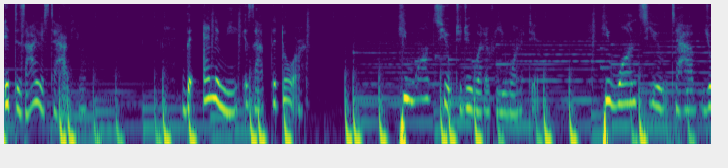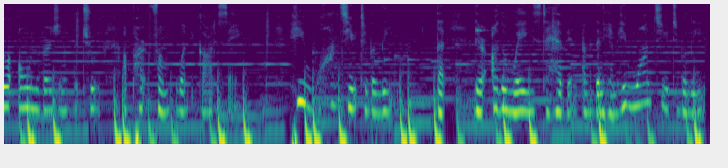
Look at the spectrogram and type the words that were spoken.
it desires to have you. The enemy is at the door. He wants you to do whatever you want to do. He wants you to have your own version of the truth apart from what God is saying. He wants you to believe that there are other ways to heaven other than Him. He wants you to believe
